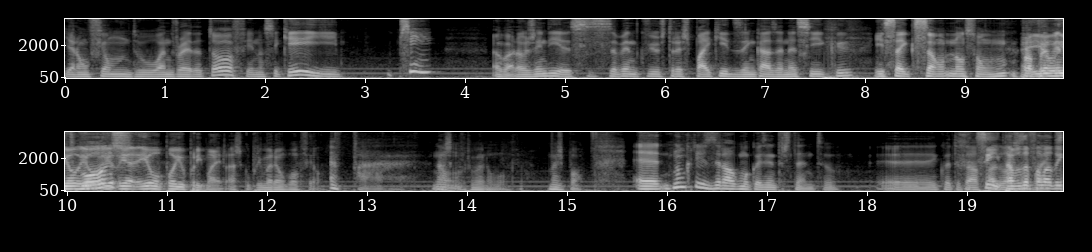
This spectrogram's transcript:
e era um filme do André da Toff e não sei o quê, e sim. Agora, hoje em dia, sabendo que vi os três Spy Kids em casa na SIC e sei que são, não são propriamente eu, eu, eu, bons, eu- eu apoio o primeiro. Acho que o primeiro é um bom filme. epá, não, Acho que o primeiro é um bom filme. Mas bom. Eh, não querias dizer alguma coisa entretanto? eh, enquanto eu estava a Sim, estavas a falar da,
